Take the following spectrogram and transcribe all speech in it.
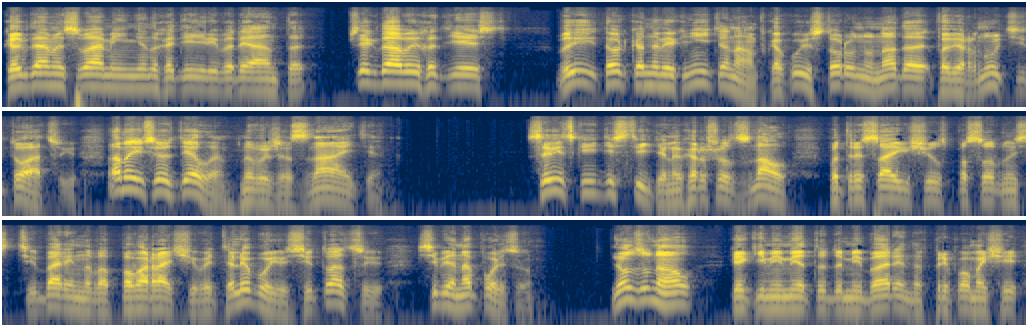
когда мы с вами не находили варианта, всегда выход есть». Вы только намекните нам, в какую сторону надо повернуть ситуацию, а мы все сделаем, но вы же знаете. Советский действительно хорошо знал потрясающую способность Баринова поворачивать любую ситуацию себе на пользу. Он знал, какими методами Баринов при помощи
